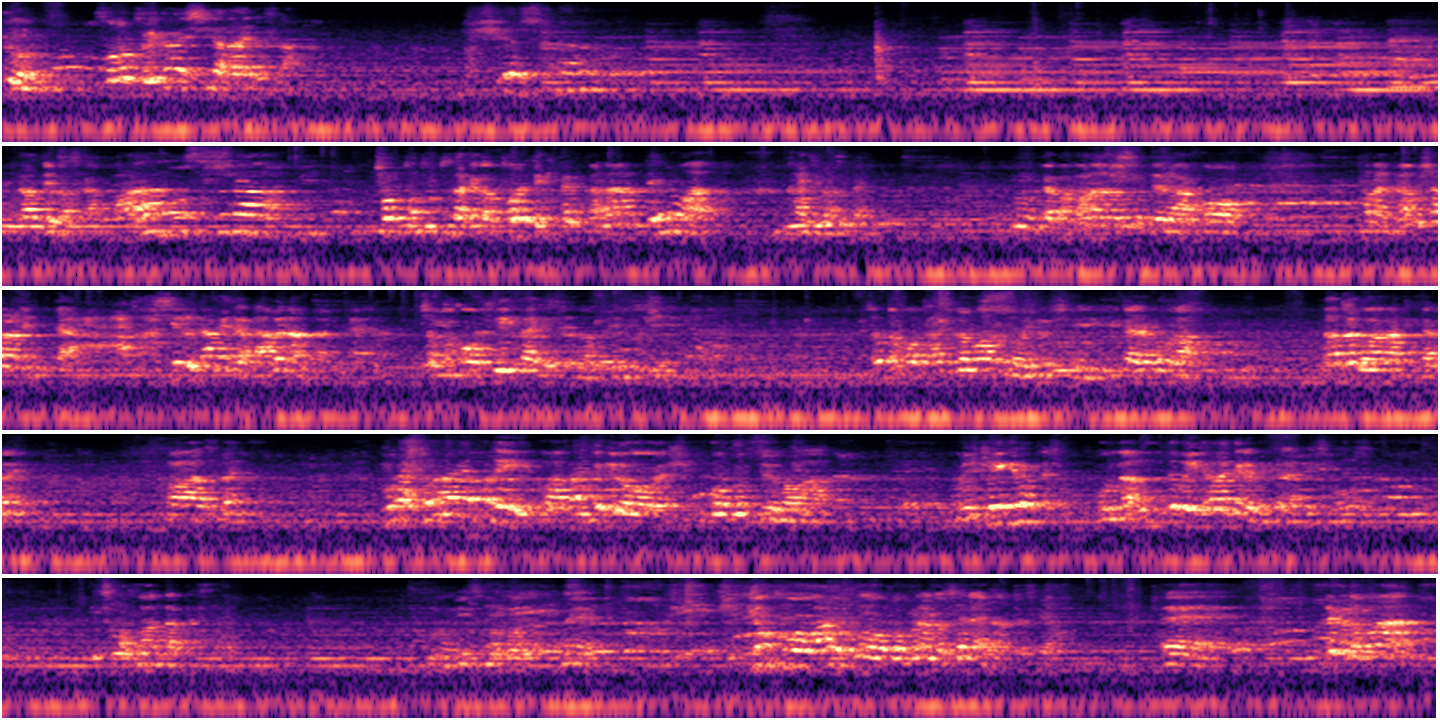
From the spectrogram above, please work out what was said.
うんその繰り返しじゃないですかんて言いますかバランスがちょっとずつだけど取れてきてるかなっていうのは感じますね。うん、やっぱバランスっていうのはこうただがむしゃらにダーッと走るだけじゃダメなんだみたいなちょっとこう切り替えてするのもいるしちょっとこう立ち止まるのもいるしみたいなことがなんとなく分かってきたねバランスね昔それだけやっぱり若い時の僕っていうのはもうイケイケだったでしょもう何でも行かなければいけないっていつもいつも不安だったしもういつも不安だったね良くも悪くも僕らの世代なんですよ、えー、だけどまあ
